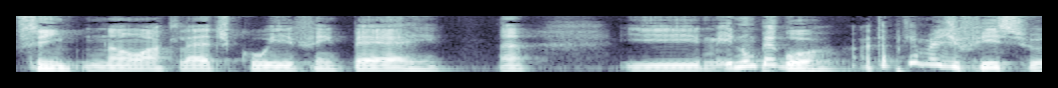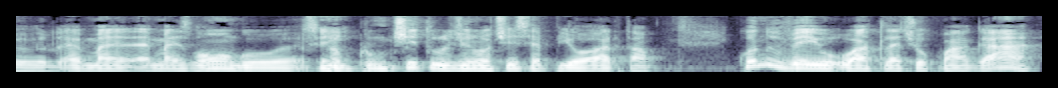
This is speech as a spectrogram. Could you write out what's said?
Sim. Não Atlético IFEM PR, né? E, e não pegou. Até porque é mais difícil, é mais, é mais longo. Para um título de notícia é pior tal. Quando veio o Atlético com H,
